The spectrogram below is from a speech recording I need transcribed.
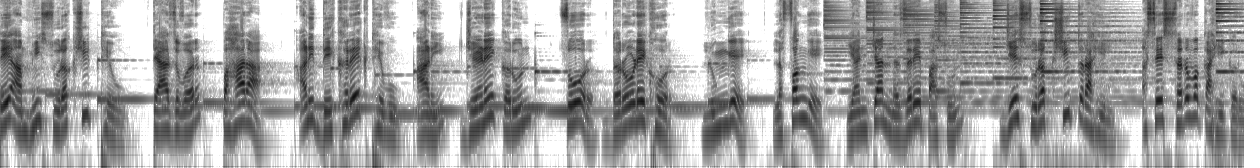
ते आम्ही सुरक्षित ठेवू. त्याचवर पहारा आणि देखरेख ठेवू आणि जेणेकरून चोर दरोडेखोर लुंगे लफंगे यांच्या नजरेपासून जे सुरक्षित राहील असे सर्व काही करू.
